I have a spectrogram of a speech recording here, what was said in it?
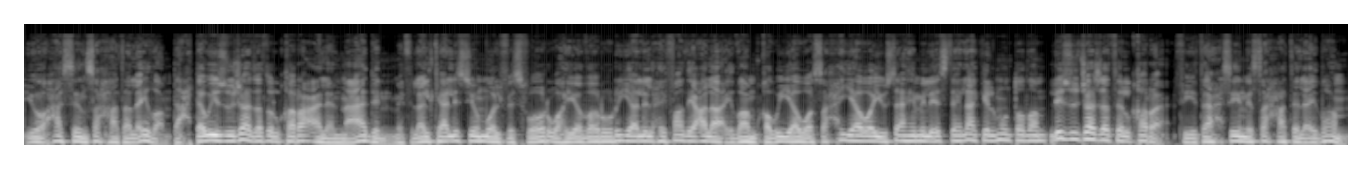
يحسن صحة العظام. تحتوي زجاجة القرع على المعادن مثل الكالسيوم والفسفور وهي ضرورية للحفاظ على عظام قوية وصحية ويساهم الاستهلاك المنتظم لزجاجة القرع في تحسين صحة العظام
